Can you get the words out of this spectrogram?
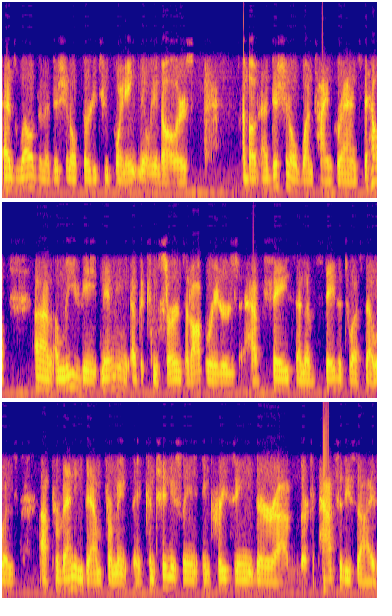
as well as an additional 32.8 million dollars about additional one-time grants to help uh, alleviate many of the concerns that operators have faced and have stated to us that was uh, preventing them from uh, continuously increasing their uh, their capacity size.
